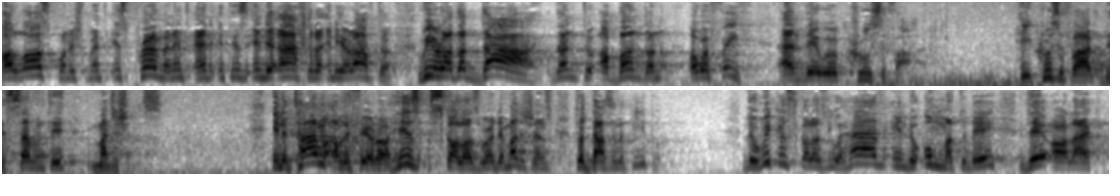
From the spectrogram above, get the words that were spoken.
Allah's punishment is permanent and it is in the akhirah, in the hereafter. We rather die than to abandon our faith. And they were crucified. He crucified the 70 magicians. In the time of the Pharaoh, his scholars were the magicians to dazzle the people. The wicked scholars you have in the Ummah today, they are like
